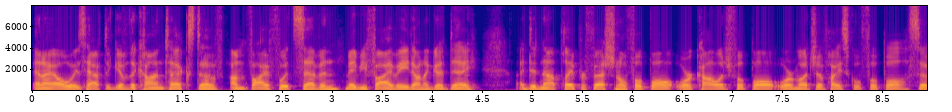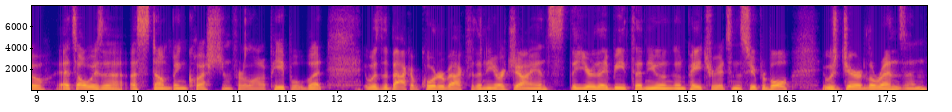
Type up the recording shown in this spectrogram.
And I always have to give the context of I'm five foot seven, maybe five eight on a good day. I did not play professional football or college football or much of high school football. So that's always a, a stumping question for a lot of people. But it was the backup quarterback for the New York Giants the year they beat the New England Patriots in the Super Bowl. It was Jared Lorenzen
